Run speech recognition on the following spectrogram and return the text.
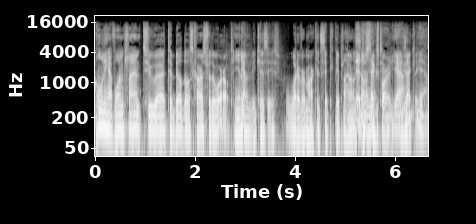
only have one plan to uh, to build those cars for the world, you know, because if whatever markets they, they plan on selling just export, to, yeah, exactly, yeah.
